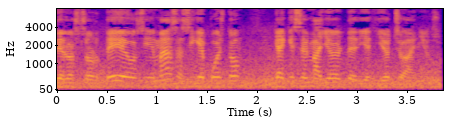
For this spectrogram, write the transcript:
de los sorteos y demás, así que he puesto que hay que ser mayor de 18 años.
